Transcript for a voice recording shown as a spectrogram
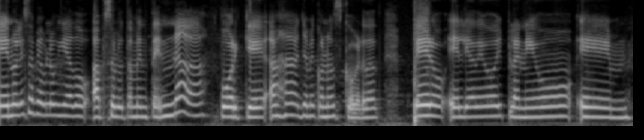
Eh, no les había blogueado absolutamente nada porque, ajá, ya me conozco, ¿verdad? Pero el día de hoy planeo em,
